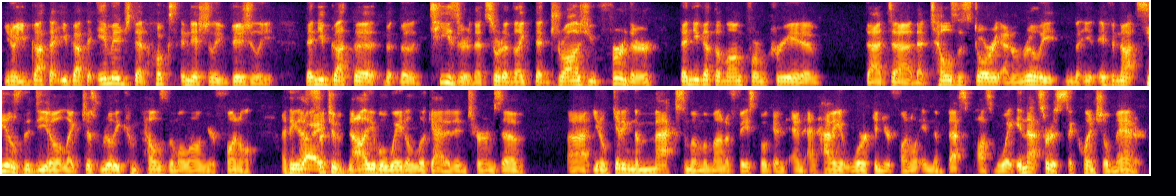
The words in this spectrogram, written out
you know you've got that you've got the image that hooks initially visually, then you've got the, the, the teaser that sort of like that draws you further then you got the long form creative that uh, that tells the story and really, if it not seals the deal, like just really compels them along your funnel. I think that's right. such a valuable way to look at it in terms of uh, you know getting the maximum amount of Facebook and, and and having it work in your funnel in the best possible way in that sort of sequential manner.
